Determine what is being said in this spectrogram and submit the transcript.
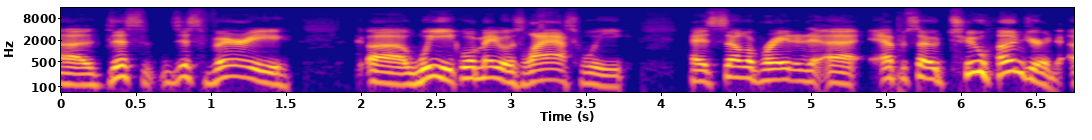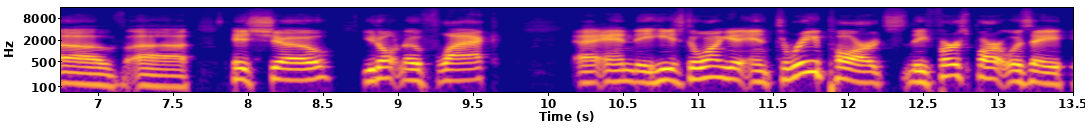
uh, this this very uh, week, well, maybe it was last week, has celebrated uh, episode 200 of uh, his show. You don't know Flack, uh, and he's doing it in three parts. The first part was a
